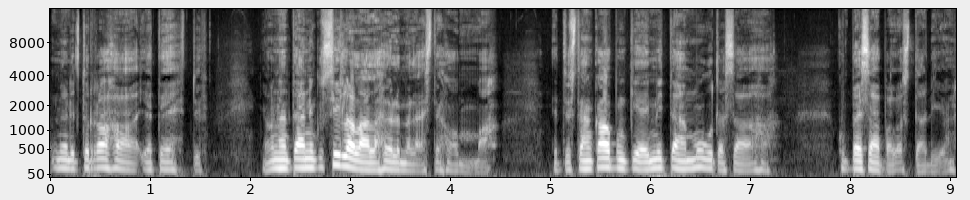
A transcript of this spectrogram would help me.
myönnetty rahaa ja tehty. Ja onhan tämä niin kuin sillä lailla hölmöläisten hommaa. Että jos tähän kaupunkiin ei mitään muuta saada kuin pesäpallostadion,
